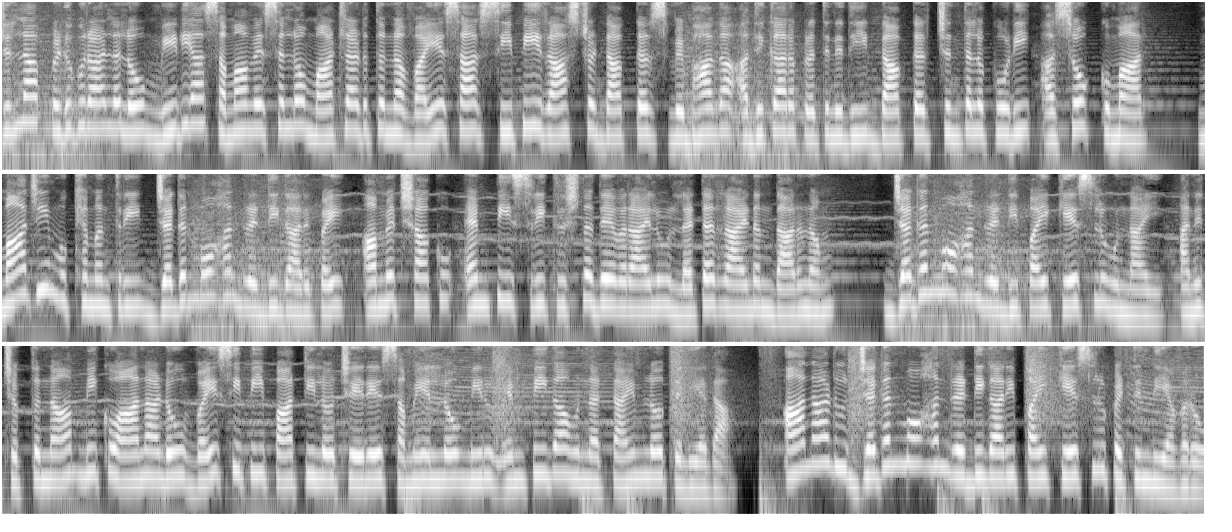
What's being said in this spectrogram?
జిల్లా పిడుగురాళ్ళలో మీడియా సమావేశంలో మాట్లాడుతున్న వైఎస్ఆర్ సిపి రాష్ట్ర డాక్టర్స్ విభాగ అధికార ప్రతినిధి డాక్టర్ చింతలపూడి అశోక్ కుమార్ మాజీ ముఖ్యమంత్రి జగన్మోహన్ రెడ్డి గారిపై అమిత్ షాకు ఎంపీ శ్రీకృష్ణదేవరాయలు లెటర్ రాయడం దారుణం. జగన్మోహన్ రెడ్డిపై కేసులు ఉన్నాయి అని చెప్తున్నా మీకు ఆనాడు వైసీపీ పార్టీలో చేరే సమయంలో మీరు ఎంపీగా ఉన్న టైంలో తెలియదా? ఆనాడు జగన్మోహన్ రెడ్డి గారిపై కేసులు పెట్టింది ఎవరో?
